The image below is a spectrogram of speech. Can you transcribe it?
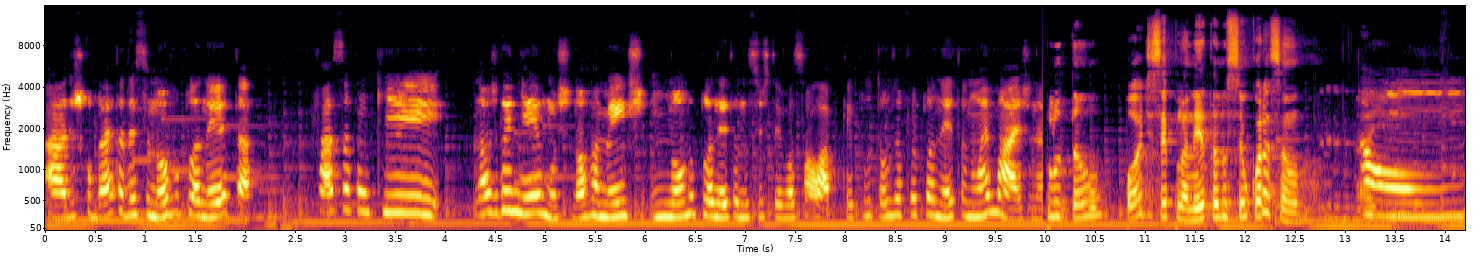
a descoberta desse novo planeta faça com que nós ganhemos novamente um nono planeta no sistema solar, porque Plutão já foi planeta, não é mais, né? Plutão pode ser planeta no seu coração. Oh.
